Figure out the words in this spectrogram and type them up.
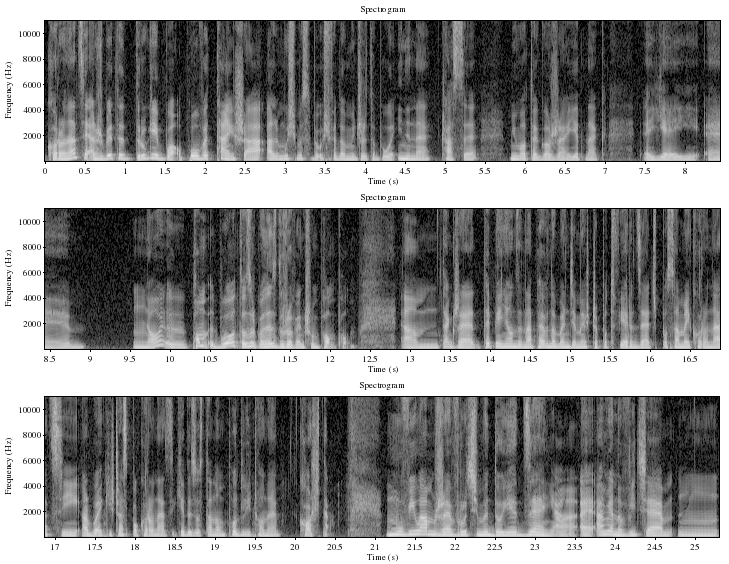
Koronacja Elżbiety II była o połowę tańsza, ale musimy sobie uświadomić, że to były inne czasy, mimo tego, że jednak jej no, y, było to zrobione z dużo większą pompą. Um, także te pieniądze na pewno będziemy jeszcze potwierdzać po samej koronacji albo jakiś czas po koronacji, kiedy zostaną podliczone koszta. Mówiłam, że wrócimy do jedzenia, e, a mianowicie mm,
